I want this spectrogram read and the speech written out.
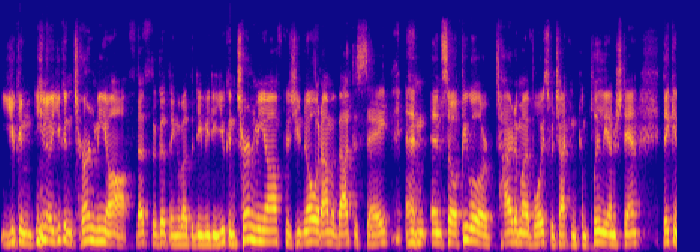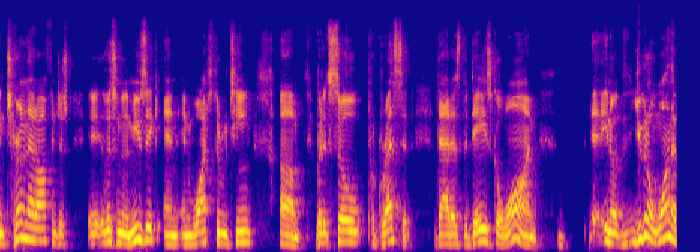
you can you know you can turn me off. That's the good thing about the dvd you can turn me off because you know what i'm about to say. And and so if people are tired of my voice which i can completely understand they can turn that off and just uh, listen to the music and and watch the routine. Um, but it's so progressive that as the days go on eh, you know you're going to want to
